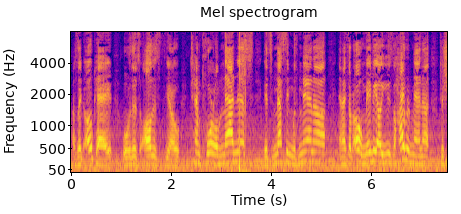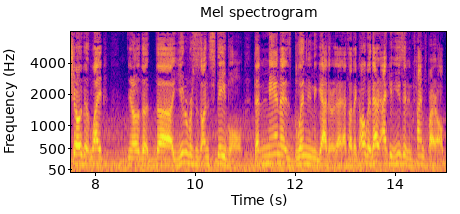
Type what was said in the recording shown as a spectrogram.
I was like, okay, well, there's all this, you know, temporal madness. It's messing with mana. And I thought, oh, maybe I'll use the hybrid mana to show that, like, you know, the, the universe is unstable, that mana is blending together. I thought, like, okay, that, I could use it in Time Spiral.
